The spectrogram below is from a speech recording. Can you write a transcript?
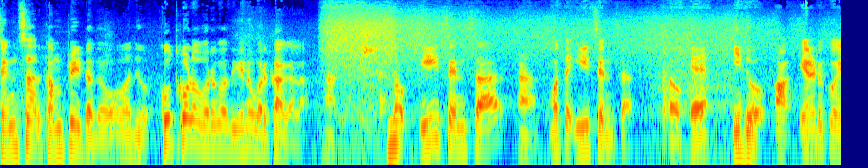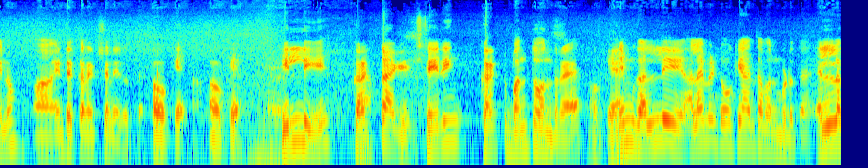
ಸೆನ್ಸಾರ್ ಕಂಪ್ಲೀಟ್ ಅದು. ಅದು. ಕೂತ್ಕೊಳ್ಳೋವರೆಗೂ ಅದು ಏನು ವರ್ಕ್ ಆಗಲ್ಲ. ಈ ಸೆನ್ಸಾರ್ ಮತ್ತೆ ಈ ಸೆನ್ಸಾರ್ ಓಕೆ ಇದು. ಎರಡಕ್ಕೂ ಏನು ಇಂಟರ್ ಕನೆಕ್ಷನ್ ಇರುತ್ತೆ. Okay okay. ಇಲ್ಲಿ ಕರೆಕ್ಟ್ ಆಗಿ ಸ್ಟೇರಿಂಗ್ ಕರೆಕ್ಟ್ ಬಂತು ಅಂದ್ರೆ ಓಕೆ. ನಿಮ್ಗೆ ಅಲ್ಲಿ ಅಲೈನ್ಮೆಂಟ್ ಓಕೆ ಅಂತ ಬಂದ್ಬಿಡುತ್ತೆ. ಎಲ್ಲ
